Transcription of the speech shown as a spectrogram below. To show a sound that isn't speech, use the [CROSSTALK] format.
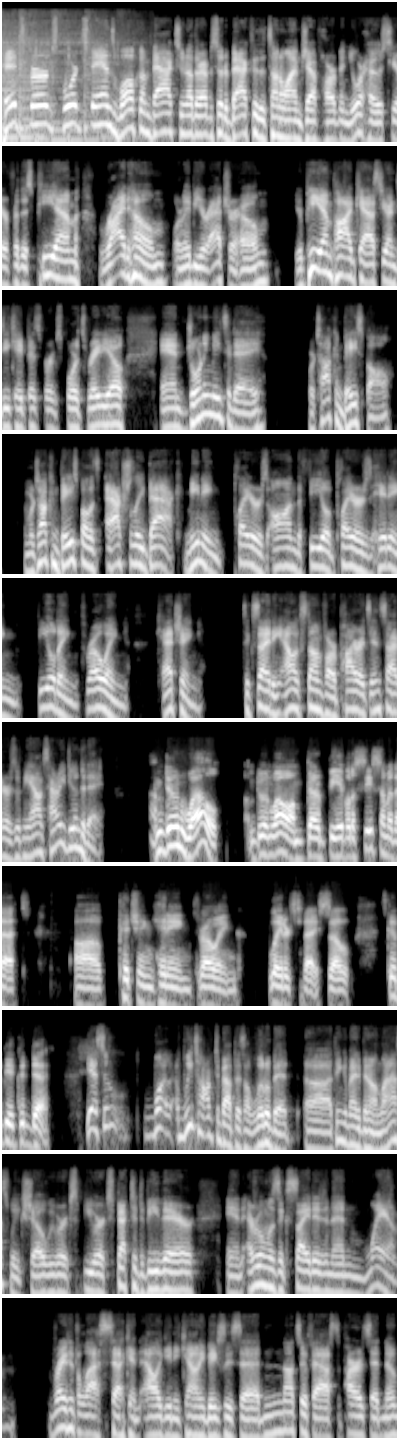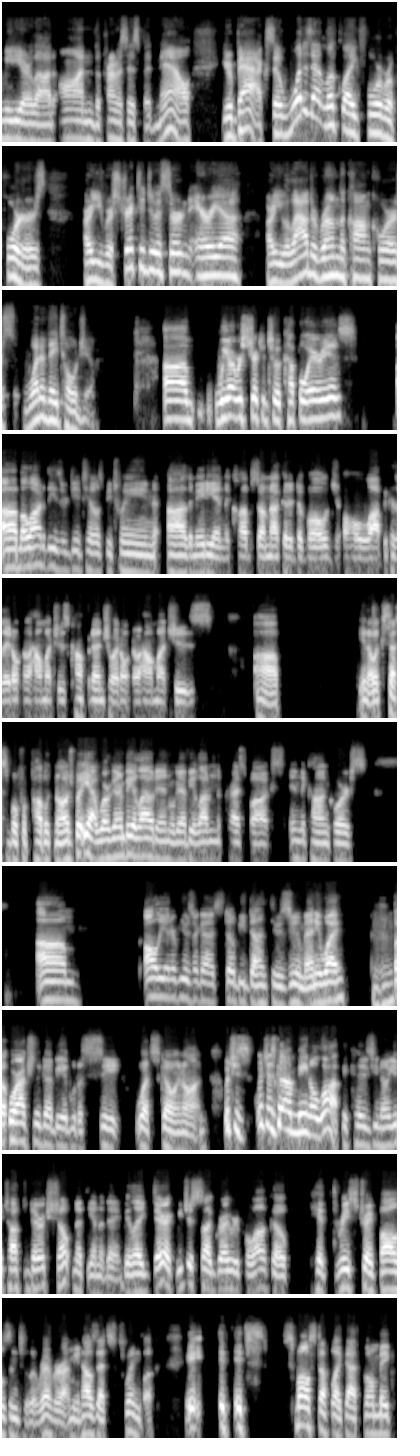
Pittsburgh sports fans, welcome back to another episode of Back Through the Tunnel. I'm Jeff Hartman, your host here for this PM ride home, or maybe you're at your home, your PM podcast here on DK Pittsburgh Sports Radio. And joining me today, we're talking baseball, and we're talking baseball that's actually back, meaning players on the field, players hitting, fielding, throwing, catching. It's exciting. Alex Stumpf, our Pirates insiders with me. Alex, how are you doing today? I'm doing well. I'm doing well. I'm gonna be able to see some of that uh, pitching, hitting, throwing later today. So it's gonna be a good day. Yeah. So what we talked about this a little bit. Uh, I think it might have been on last week's show. We were you were expected to be there, and everyone was excited, and then wham! Right at the last [LAUGHS] second, Allegheny County basically said, "Not so fast." The Pirates said, "No media allowed on the premises." But now you're back. So what does that look like for reporters? Are you restricted to a certain area? Are you allowed to roam the concourse? What have they told you? Um, we are restricted to a couple areas. Um, a lot of these are details between uh, the media and the club, so I'm not going to divulge a whole lot because I don't know how much is confidential. I don't know how much is, uh, you know, accessible for public knowledge. But yeah, we're going to be allowed in. We're going to be allowed in the press box, in the concourse. Um, all the interviews are going to still be done through Zoom anyway, mm-hmm. but we're actually going to be able to see what's going on, which is which is gonna mean a lot because you know you talk to Derek Shelton at the end of the day and be like, Derek, we just saw Gregory Polanco hit three straight balls into the river. I mean, how's that swing look? It, it it's small stuff like that that'll make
